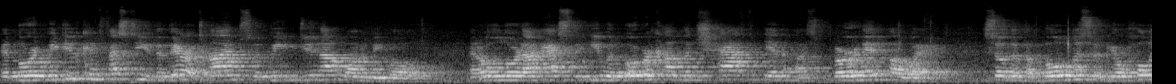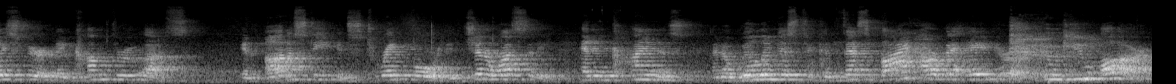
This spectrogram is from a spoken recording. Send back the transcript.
And Lord, we do confess to you that there are times when we do not want to be bold. And oh Lord, I ask that you would overcome the chaff in us, burn it away, so that the boldness of your Holy Spirit may come through us in honesty, in straightforward, in generosity, and in kindness, and a willingness to confess by our behavior who you are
